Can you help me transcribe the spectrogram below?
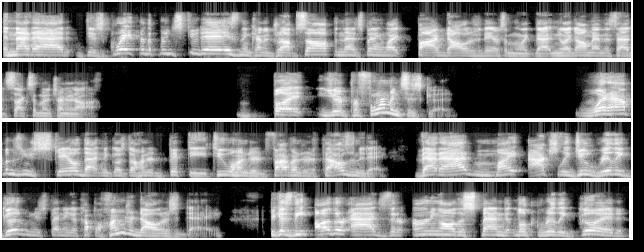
and that ad does great for the first few days and then kind of drops off, and then it's spending like five dollars a day or something like that, and you're like, oh man, this ad sucks. I'm gonna turn it off. But your performance is good. What happens when you scale that and it goes to 150, 200, 500, 1000 a day? That ad might actually do really good when you're spending a couple hundred dollars a day because the other ads that are earning all the spend that look really good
